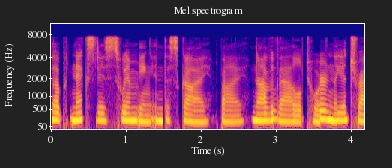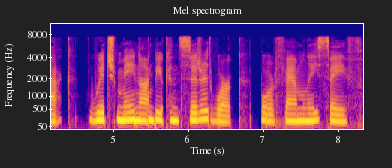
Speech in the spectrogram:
Up next is Swimming in the Sky by Navuval Tornia track, which may not be considered work or family safe.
